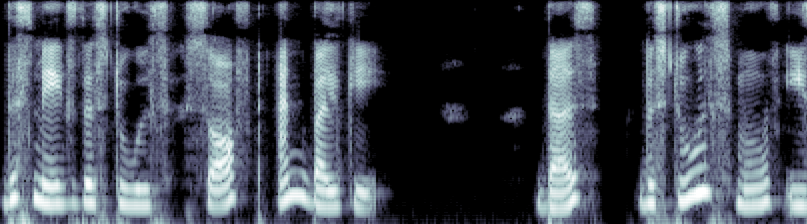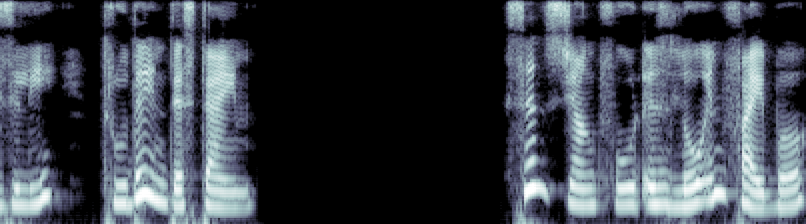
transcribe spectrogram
This makes the stools soft and bulky. Thus, the stools move easily through the intestine. Since junk food is low in fiber,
